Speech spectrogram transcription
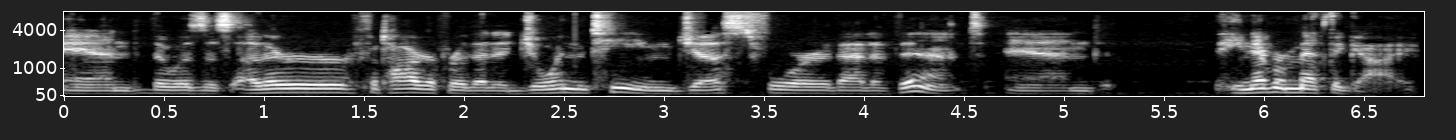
and there was this other photographer that had joined the team just for that event and he never met the guy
